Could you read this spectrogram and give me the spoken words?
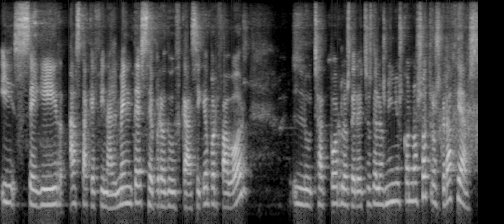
y seguir hasta que finalmente se produzca. Así que, por favor, luchad por los derechos de los niños con nosotros. Gracias.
